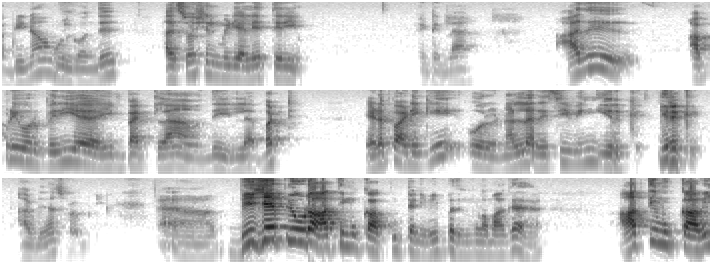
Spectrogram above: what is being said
அப்படின்னா உங்களுக்கு வந்து அது சோஷியல் மீடியாலேயே தெரியும். ரைட்டுங்களா அது அப்படி ஒரு பெரிய இம்பேக்ட்லாம் வந்து இல்லை. பட் எடப்பாடிக்கு ஒரு நல்ல ரிசீவிங் இருக்கு. இருக்கு. அப்படிதான் சொல்ல முடியும். பிஜேபியோட அதிமுக கூட்டணி வைப்பதன் மூலமாக அதிமுகவை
